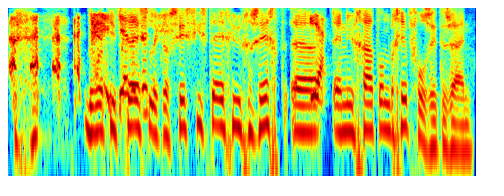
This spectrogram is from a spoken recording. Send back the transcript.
er wordt iets vreselijk racistisch tegen u gezegd. Uh, ja. En u gaat dan begripvol zitten zijn.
